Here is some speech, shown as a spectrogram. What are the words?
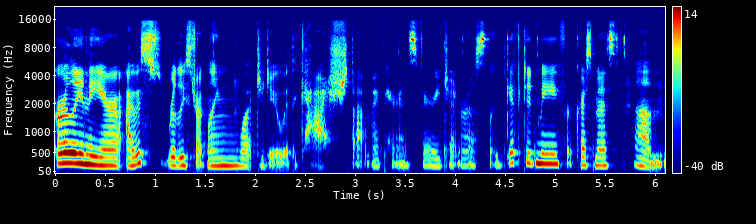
early in the year, I was really struggling what to do with the cash that my parents very generously gifted me for Christmas. Um,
